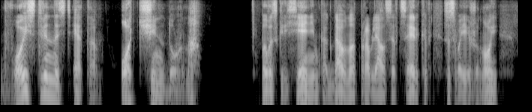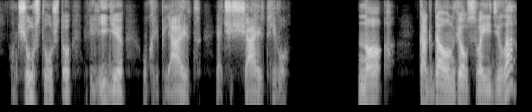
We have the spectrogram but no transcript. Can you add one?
двойственность эта очень дурна. По воскресеньям, когда он отправлялся в церковь со своей женой, он чувствовал, что религия укрепляет и очищает его. Но когда он вел свои дела,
